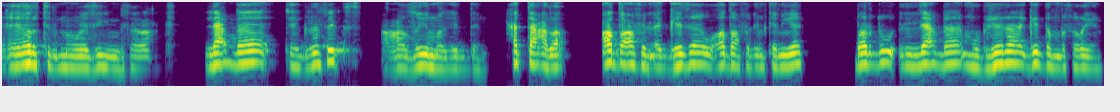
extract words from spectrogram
غيرت الموازين بصراحة. لعبة ك graphics عظيمة جدا حتى على أضعف الأجهزة وأضعف الإمكانيات برضو اللعبة مبهرة جدا بصريا.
